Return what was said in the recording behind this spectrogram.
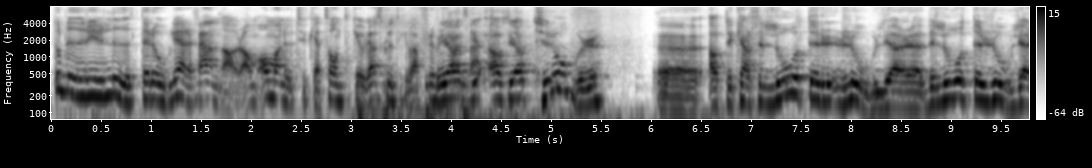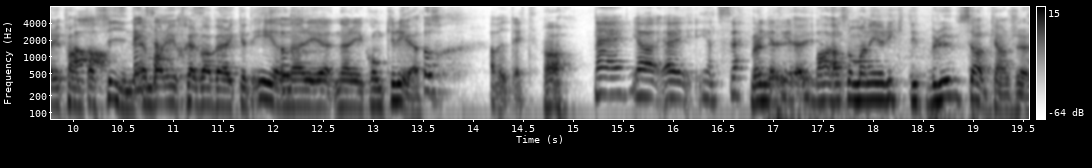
då blir det ju lite roligare för en av dem. Om man nu tycker att sånt är kul. Jag skulle tycka det var Men jag, fruktansvärt. alltså jag tror att det kanske låter roligare, det låter roligare i fantasin än vad det i själva verket är när det är, när det är konkret. Usch, vad vidrigt. Ja. Nej, jag, jag är helt svettig. Men jag det är eh, alltså om man är riktigt brusad kanske.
